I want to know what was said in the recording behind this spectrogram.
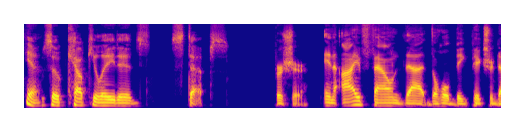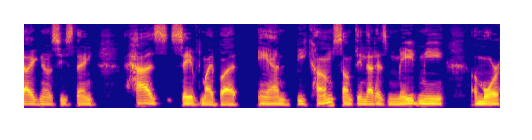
Yeah. So calculated steps. For sure. And I've found that the whole big picture diagnoses thing has saved my butt and become something that has made me a more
